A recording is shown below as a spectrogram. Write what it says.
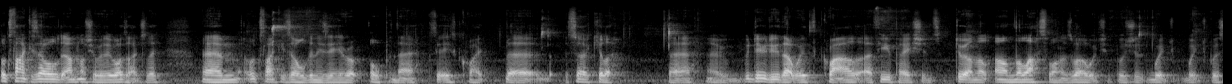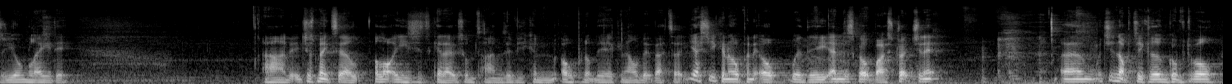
Looks like he's old. I'm not sure where he was actually. Um, looks like he's holding his ear up, open there because it is quite uh, circular. There. Uh, we do do that with quite a, a, few patients. Do it on the, on the last one as well, which was, which, which was a young lady. And it just makes it a, a lot easier to get out sometimes if you can open up the ear canal a bit better. Yes, you can open it up with the endoscope by stretching it, um, which is not particularly uncomfortable.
